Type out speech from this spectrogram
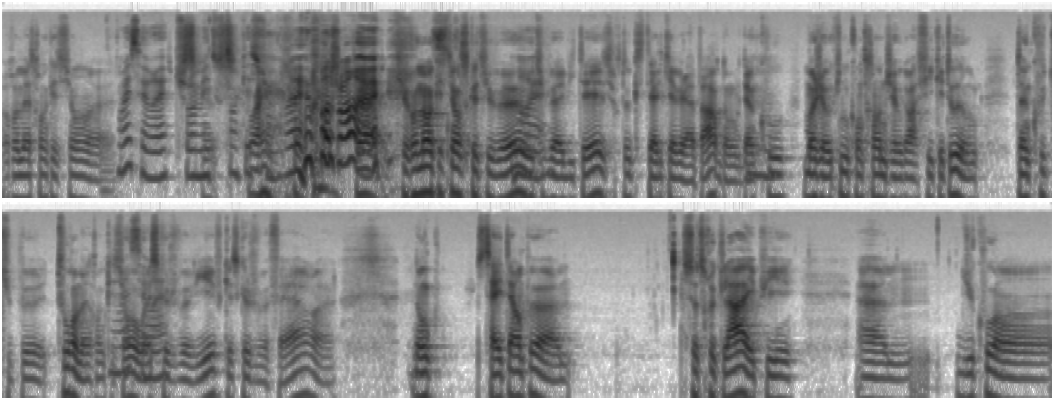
remettre en question. euh, Ouais, c'est vrai. Tu remets tout en question. Ouais, franchement, tu, vois, ouais. tu remets en question ce que tu veux, où tu veux habiter, surtout que c'était elle qui avait l'appart. Donc d'un Mhm. coup, moi j'ai aucune contrainte géographique et tout. Donc d'un coup, tu peux tout remettre en question. Où est-ce que je veux vivre? Qu'est-ce que je veux faire? Euh. Donc ça a été un peu euh, ce truc-là. Et puis euh, du coup, en,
